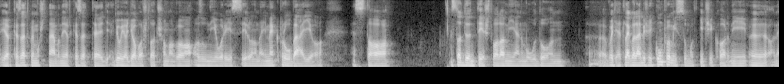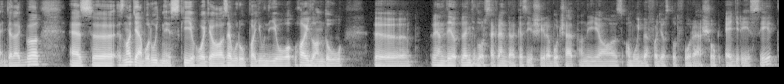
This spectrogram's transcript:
érkezett, vagy mostanában érkezett egy, egy olyan javaslatcsomag az Unió részéről, amely megpróbálja ezt a, ezt a döntést valamilyen módon, vagy hát legalábbis egy kompromisszumot kicsikarni a lengyelekből. Ez, ez nagyjából úgy néz ki, hogy az Európai Unió hajlandó Lengyelország rendelkezésére bocsátani az amúgy befagyasztott források egy részét,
